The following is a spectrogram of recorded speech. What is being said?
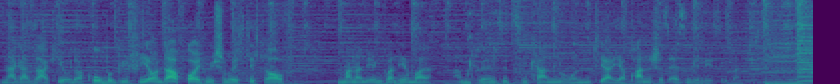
Nagasaki oder Kobe Beef. Und da freue ich mich schon richtig drauf, wenn man dann irgendwann hier mal am Grill sitzen kann und ja, japanisches Essen genießen kann.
